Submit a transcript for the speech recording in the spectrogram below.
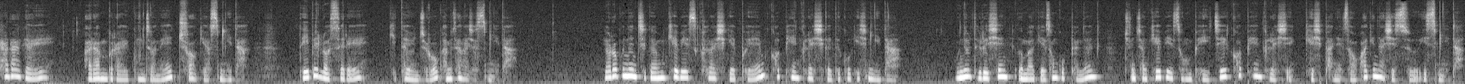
타레가의 아람브라의 궁전의 추억이었습니다. 데이빗 러셀의 기타 연주로 감상하셨습니다. 여러분은 지금 KBS 클래식 FM 커피 앤 클래식을 듣고 계십니다. 오늘 들으신 음악의 선곡표는 춘천 KBS 홈페이지 커피 앤 클래식 게시판에서 확인하실 수 있습니다.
